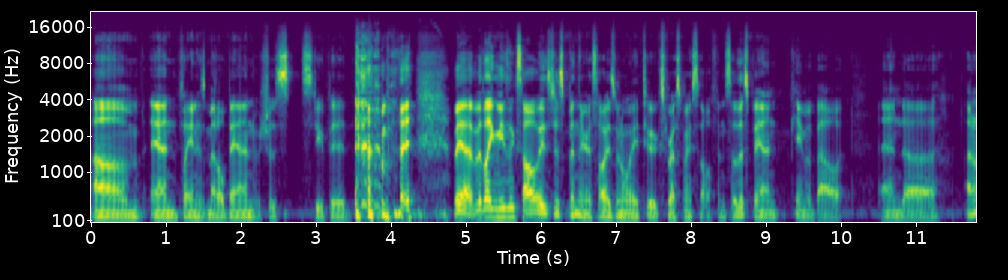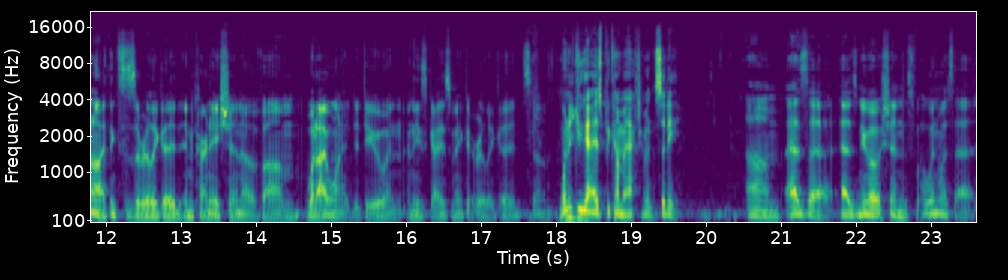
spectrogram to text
um, and play in his metal band, which was stupid. but, but yeah, but like music's always just been there. It's always been a way to express myself, and so this band came about, and. Uh, I don't know. I think this is a really good incarnation of um, what I wanted to do, and, and these guys make it really good. So, When did you guys become active in the city? Um, as uh, as New Oceans, when was that?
